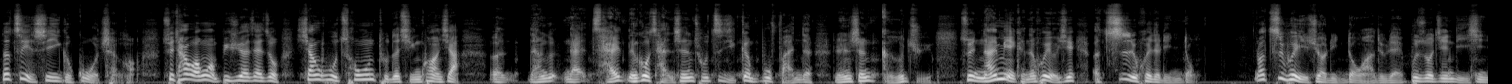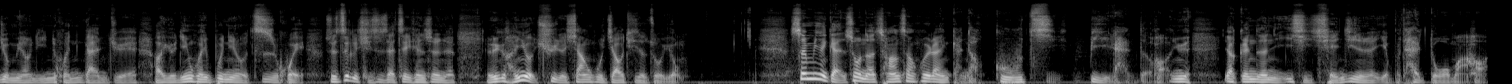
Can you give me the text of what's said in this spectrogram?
那这也是一个过程哈，所以他往往必须要在这种相互冲突的情况下，呃，能够来才能够产生出自己更不凡的人生格局。所以难免可能会有一些呃智慧的灵动。那智慧也需要灵动啊，对不对？不是说今天理性就没有灵魂感觉啊，有灵魂不一定有智慧，所以这个其实在这天生人有一个很有趣的相互交替的作用。生命的感受呢，常常会让人感到孤寂。必然的哈，因为要跟着你一起前进的人也不太多嘛哈。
